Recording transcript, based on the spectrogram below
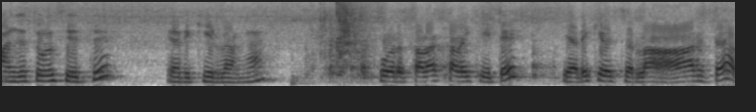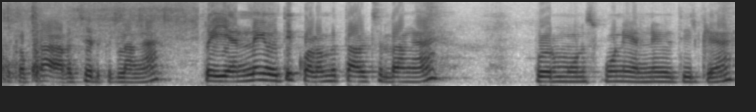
மஞ்சத்தூள் சேர்த்து இறக்கிடலாங்க. ஒரு களை கலக்கிட்டு இறக்கி வச்சிடலாம். ஆறுட்டு அதுக்கப்புறம் அரைச்சி எடுத்துக்கலாங்க. இப்போ எண்ணெய் ஊற்றி குழம்பு தாளிச்சிடலாங்க. இப்போ ஒரு மூணு ஸ்பூன் எண்ணெய் ஊற்றிருக்கேன்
